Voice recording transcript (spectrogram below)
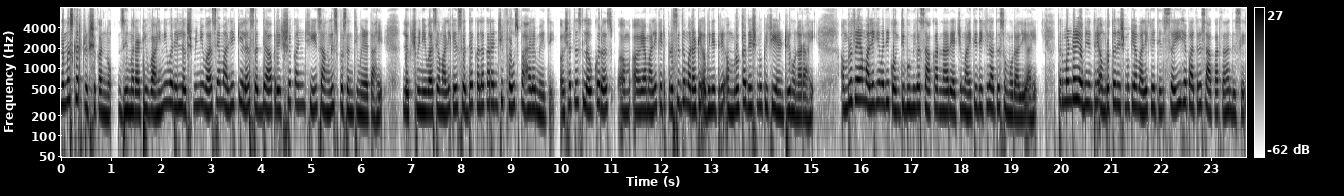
नमस्कार प्रेक्षकांनो. झी मराठी वाहिनीवरील लक्ष्मी निवास या मालिकेला सध्या प्रेक्षकांची चांगलीच पसंती मिळत आहे. लक्ष्मी निवास या मालिकेत सध्या कलाकारांची फौज पाहायला मिळते. अशातच लवकरच या मालिकेत प्रसिद्ध मराठी अभिनेत्री अमृता देशमुखीची एंट्री होणार आहे. अमृता या मालिकेमध्ये कोणती भूमिका साकारणार याची माहिती देखील आता समोर आली आहे. तर मंडळी अभिनेत्री अमृता देशमुख या मालिकेतील सई हे पात्र साकारताना दिसेल.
